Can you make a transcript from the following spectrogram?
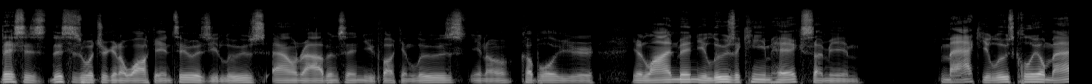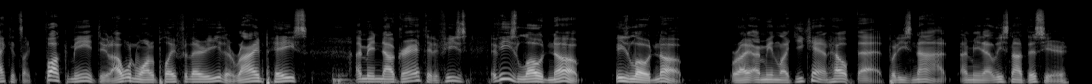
this is this is what you're gonna walk into is you lose Allen Robinson, you fucking lose you know a couple of your your linemen, you lose Akiem Hicks. I mean. Mack, you lose Khalil Mack. It's like fuck me, dude. I wouldn't want to play for there either. Ryan Pace. I mean, now granted, if he's if he's loading up, he's loading up, right? I mean, like you can't help that, but he's not. I mean, at least not this year.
